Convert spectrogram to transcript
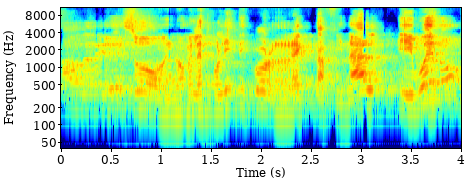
Estamos de regreso en Omelet Político, recta final. Y bueno,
